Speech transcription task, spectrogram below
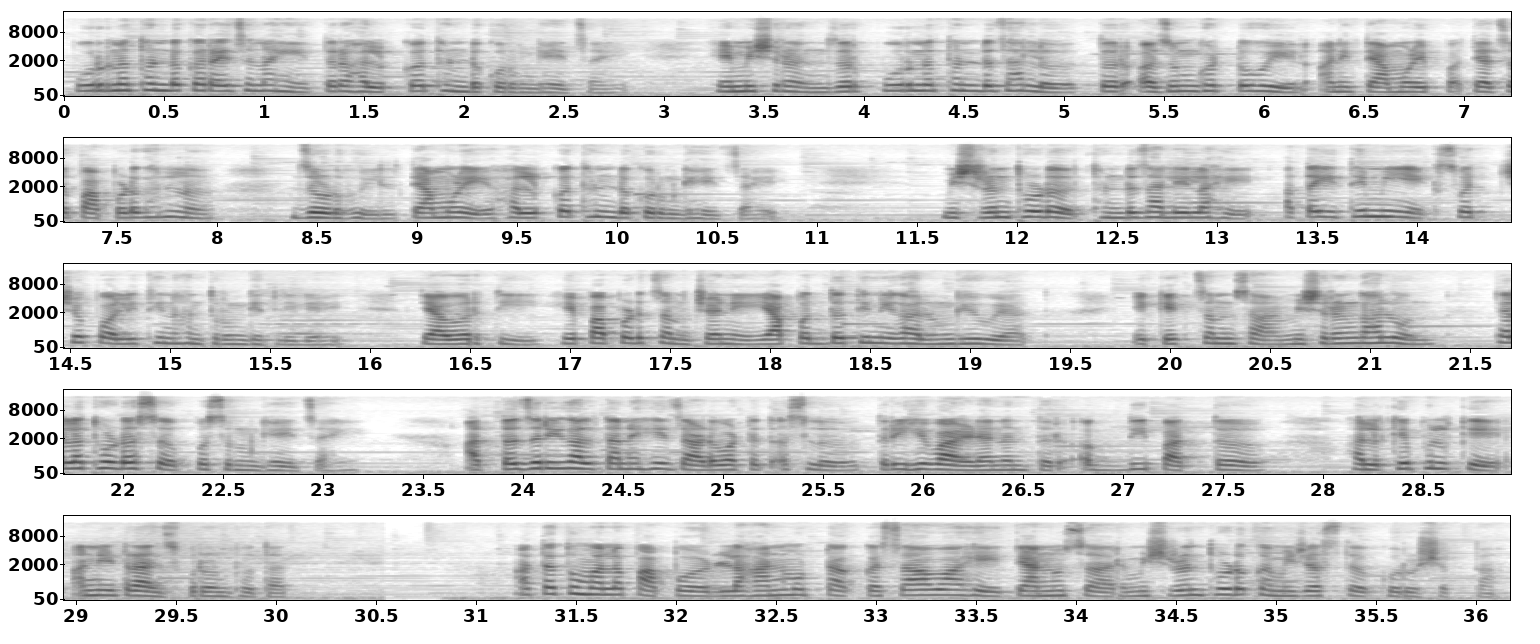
पूर्ण थंड करायचं नाही तर हलकं थंड करून घ्यायचं आहे. हे मिश्रण जर पूर्ण थंड झालं तर अजून घट्ट होईल आणि त्यामुळे प त्याचं पापड घालणं जड होईल. त्यामुळे हलकं थंड करून घ्यायचं आहे. मिश्रण थोडं थंड झालेलं आहे. आता इथे मी एक स्वच्छ पॉलिथिन हंतरून घेतलेली आहे. त्यावरती हे पापड चमच्याने या पद्धतीने घालून घेऊयात. एक एक चमचा मिश्रण घालून त्याला थोडंसं पसरून घ्यायचं आहे. आत्ता जरी घालताना हे जाड वाटत असलं तरी हे वाळल्यानंतर अगदी पातळ हलके फुलके आणि ट्रान्सपरंट होतात. आता तुम्हाला पापड लहान मोठा कसा हवा आहे त्यानुसार मिश्रण थोडं कमी जास्त करू शकता.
